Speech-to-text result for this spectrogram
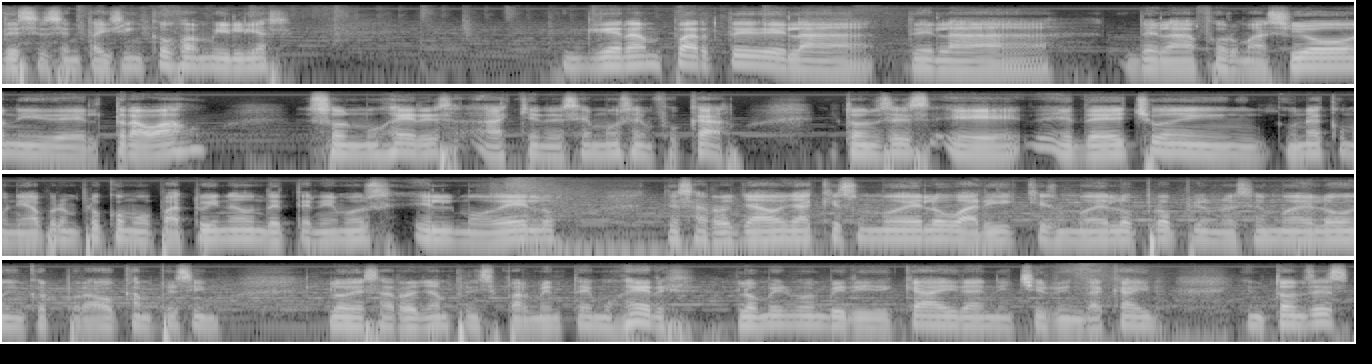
de 65 familias gran parte de la, de la, de la formación y del trabajo son mujeres a quienes hemos enfocado. Entonces, eh, eh, de hecho, en una comunidad, por ejemplo, como Patuina, donde tenemos el modelo desarrollado ya que es un modelo varí, que es un modelo propio, no es un modelo incorporado campesino, lo desarrollan principalmente mujeres. Lo mismo en Viridicaira, en Ichirindacaira. Entonces,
